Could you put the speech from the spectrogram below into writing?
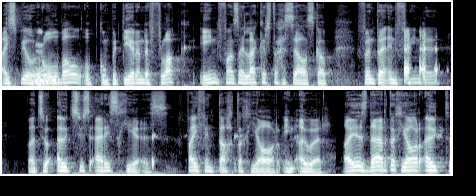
Hy speel hmm. rolbal op kompeterende vlak en van sy lekkerste geselskap vind hy in vriende wat so oud soos RSG is, 85 jaar en ouer. Hy is 30 jaar oud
